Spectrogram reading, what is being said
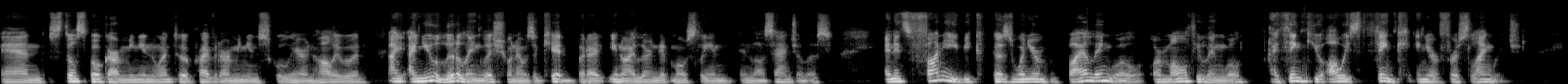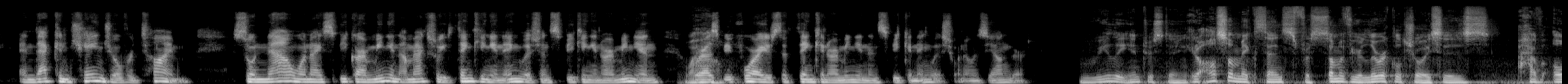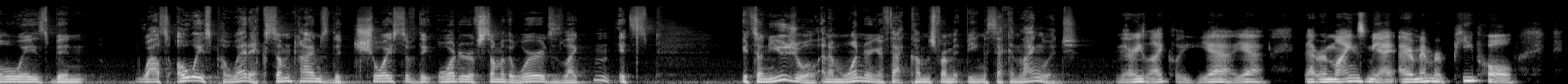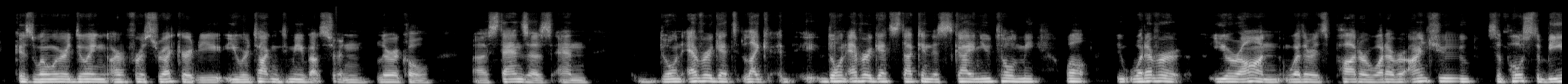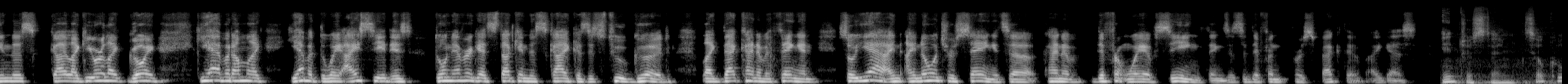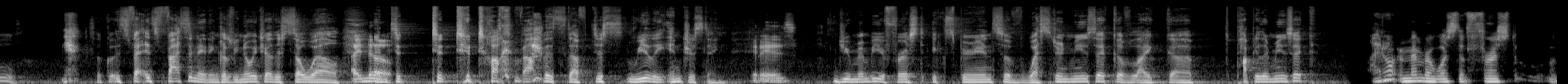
and still spoke Armenian, went to a private Armenian school here in Hollywood. I, I knew a little English when I was a kid, but I, you know, I learned it mostly in, in Los Angeles. And it's funny because when you're bilingual or multilingual, I think you always think in your first language. And that can change over time. So now when I speak Armenian, I'm actually thinking in English and speaking in Armenian. Wow. Whereas before I used to think in Armenian and speak in English when I was younger. Really interesting. It also makes sense for some of your lyrical choices have always been, whilst always poetic, sometimes the choice of the order of some of the words is like, hmm, it's it's unusual. And I'm wondering if that comes from it being a second language. Very likely. Yeah, yeah. That reminds me, I, I remember Peephole, because when we were doing our first record, you, you were talking to me about certain lyrical uh, stanzas and don't ever get like don't ever get stuck in the sky and you told me well whatever you're on whether it's pot or whatever aren't you supposed to be in the sky like you were like going yeah but i'm like yeah but the way i see it is don't ever get stuck in the sky because it's too good like that kind of a thing and so yeah I, I know what you're saying it's a kind of different way of seeing things it's a different perspective i guess Interesting. So cool. so cool. It's, fa- it's fascinating because we know each other so well. I know. And to, to, to talk about this stuff, just really interesting. it is Do you remember your first experience of Western music, of like uh, popular music? I don't remember what's the first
